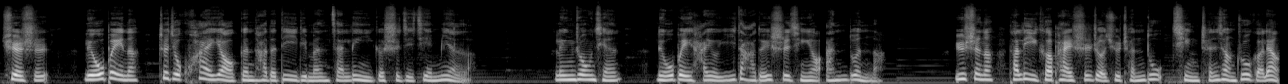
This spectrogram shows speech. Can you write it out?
确实，刘备呢，这就快要跟他的弟弟们在另一个世界见面了。临终前，刘备还有一大堆事情要安顿呢。于是呢，他立刻派使者去成都，请丞相诸葛亮、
